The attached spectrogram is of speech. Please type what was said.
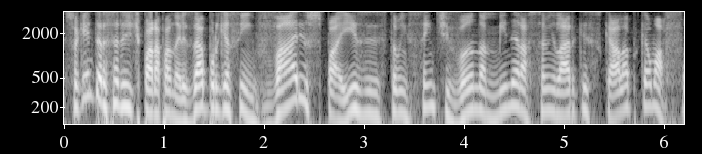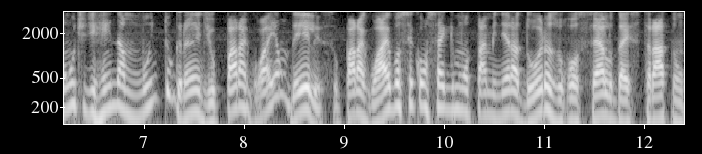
Isso aqui é interessante a gente parar para analisar, porque assim, vários países estão incentivando a mineração em larga escala, porque é uma fonte de renda muito grande. O Paraguai é um deles. O Paraguai você consegue montar mineradoras, o Rossello da Stratum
